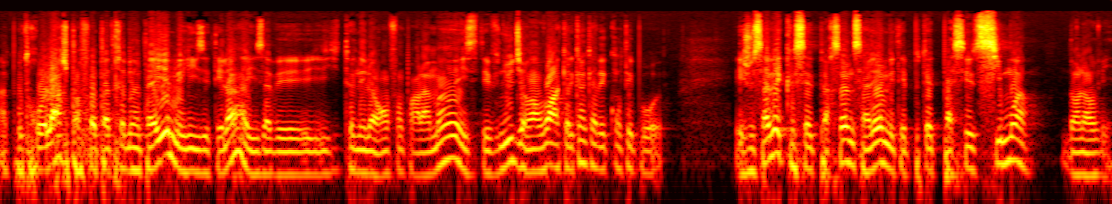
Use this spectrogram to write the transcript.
un peu trop large, parfois pas très bien taillé, mais ils étaient là, ils avaient, ils tenaient leur enfant par la main, ils étaient venus dire au revoir à quelqu'un qui avait compté pour eux. Et je savais que cette personne, Salem, était peut-être passée six mois dans leur vie.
